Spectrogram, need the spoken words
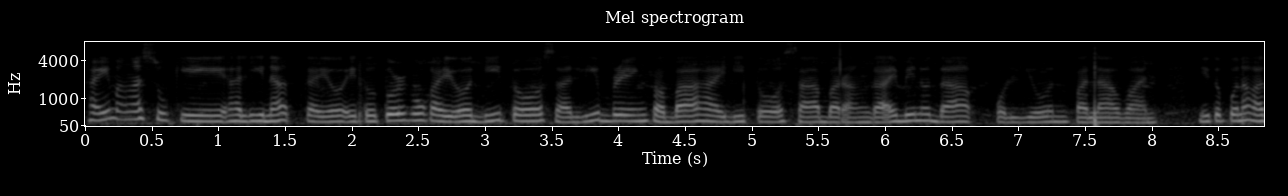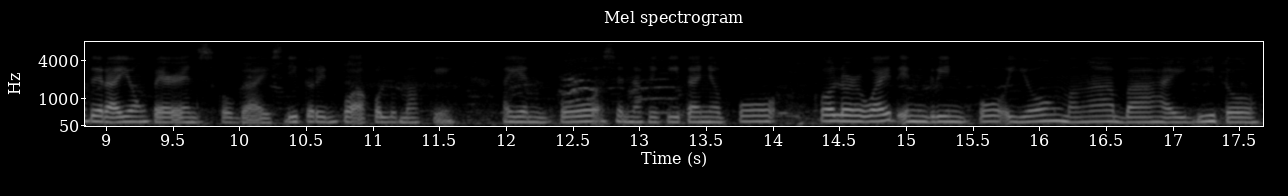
Hi mga suki, halina't kayo. Itutour ko kayo dito sa libreng pabahay dito sa Barangay Binodak, Pulyon, Palawan. Dito po nakatira yung parents ko guys. Dito rin po ako lumaki. Ayan po, sa nakikita nyo po, color white and green po yung mga bahay dito.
